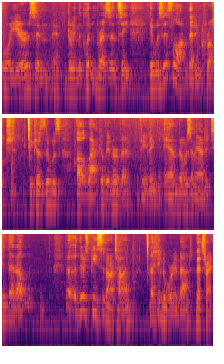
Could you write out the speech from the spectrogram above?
War years and during the Clinton presidency, it was Islam that encroached because there was a lack of intervening and there was an attitude that, oh, uh, there's peace in our time, nothing to worry about. That's right.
